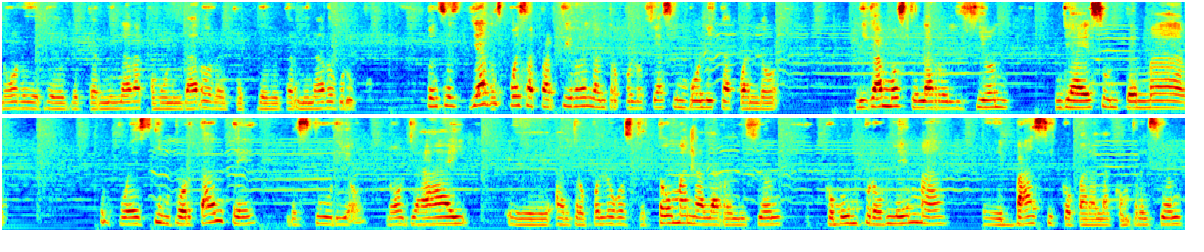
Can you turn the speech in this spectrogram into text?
¿no? De, de, determinada comunidad o de, determinado grupo. Entonces, ya después, a partir de la antropología simbólica, cuando digamos que la religión ya es un tema pues importante de estudio, ¿no? Ya hay eh, antropólogos que toman a la religión como un problema eh, básico para la comprensión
